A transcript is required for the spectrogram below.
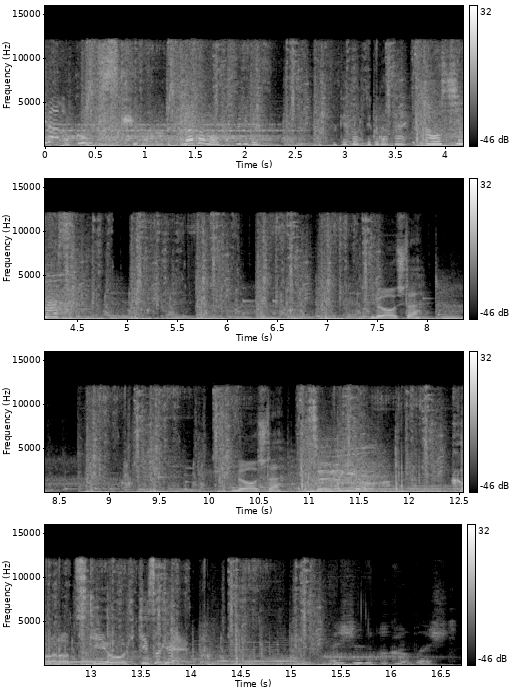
ミラの攻撃隙だらけ中のお薬です受け取ってください。倒します。どうした？どうした？剣よこの月を引き裂け。Mission accomplished.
